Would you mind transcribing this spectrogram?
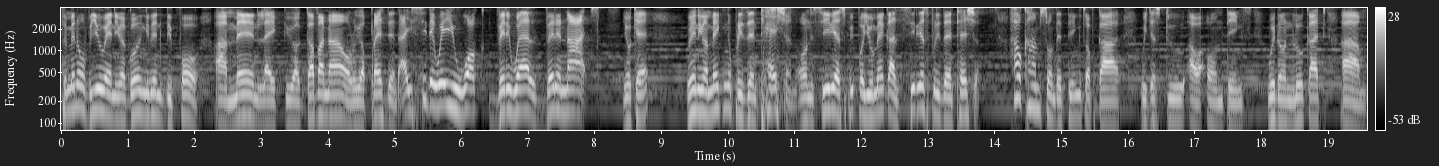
For many of you, when you are going even before a man like your governor or your president, I see the way you walk very well, very nice. Okay? When you are making a presentation on serious people, you make a serious presentation. How comes on the things of God we just do our own things? We don't look at um,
